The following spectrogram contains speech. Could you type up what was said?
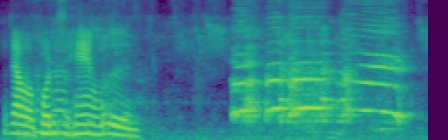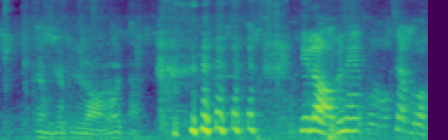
พระเจ้าว่าพ้นสิแห้งมืออื่นเก็บเก็บที่รอรถจับที่หล่อมันเนี่ยบอกจะบอก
